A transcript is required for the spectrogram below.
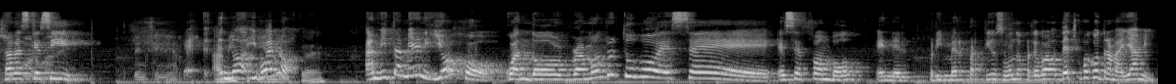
Sabes que sí. Eh, no, y bueno, ¿eh? a mí también, y ojo, cuando Ramondre tuvo ese, ese fumble en el primer partido, segundo partido, de hecho fue contra Miami,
